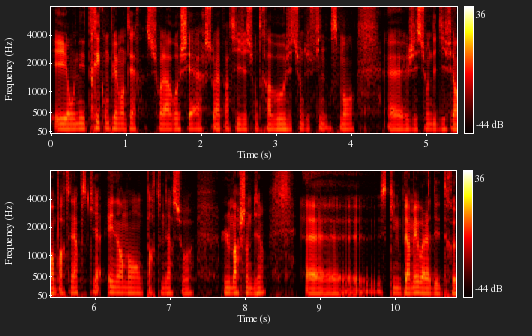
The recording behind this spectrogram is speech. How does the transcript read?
Et on est très complémentaires sur la recherche, sur la partie gestion de travaux, gestion du financement, euh, gestion des différents partenaires, parce qu'il y a énormément de partenaires sur le marchand de biens. Euh, ce qui nous permet voilà, d'être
